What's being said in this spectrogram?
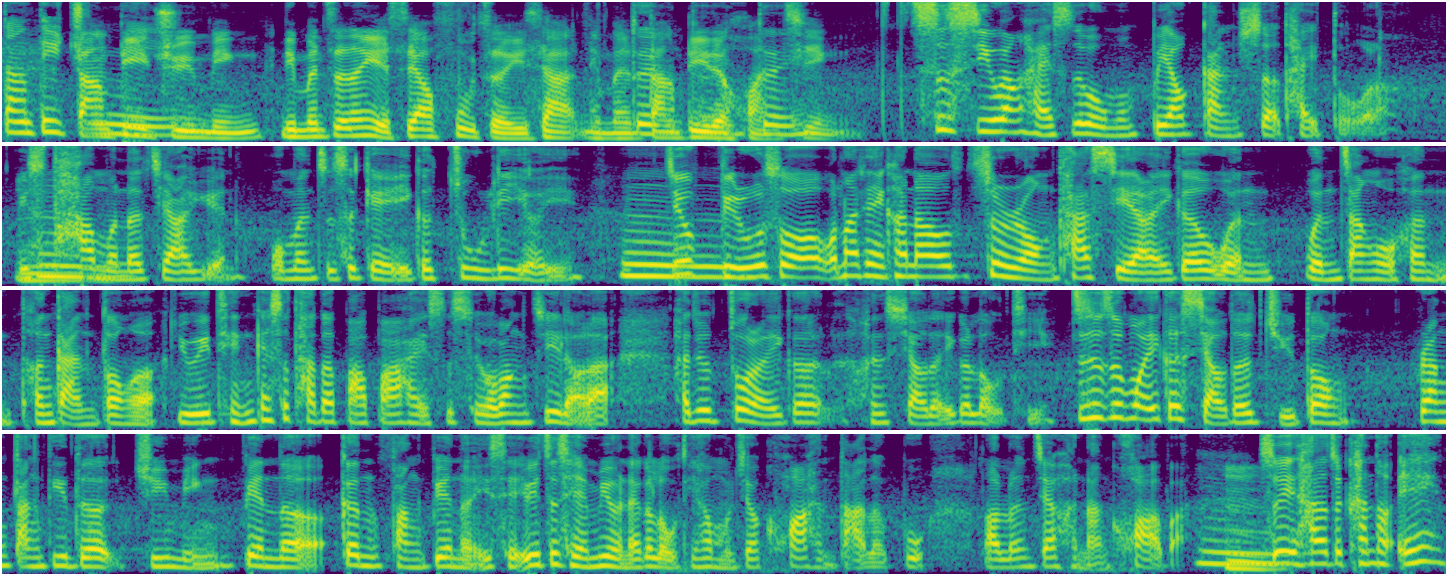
当地居民当地居民。你们真的也是要负责一下你们对当地的环境。是希望还是我们不要干涉太多了。也是他们的家园，我们只是给一个助力而已。嗯就比如说，我那天看到顺荣他写了一个文文章，我很很感动了。有一天应该是他的爸爸还是谁，我忘记了啦，他就做了一个很小的一个楼梯，就是这么一个小的举动。让当地的居民变得更方便了一些，因为之前没有那个楼梯，他们就要跨很大的步，老人家很难跨吧。嗯所以他就看到，哎，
